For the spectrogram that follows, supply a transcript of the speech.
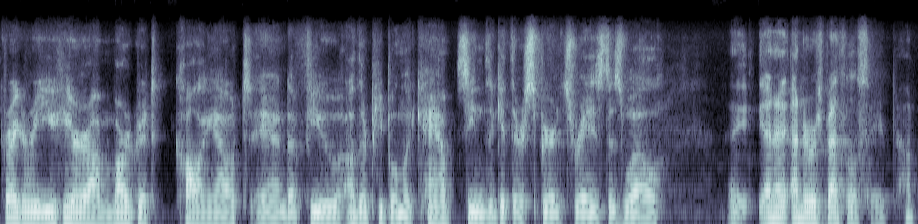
Gregory, you hear uh, Margaret calling out, and a few other people in the camp seem to get their spirits raised as well. And under his breath, he'll say, "About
